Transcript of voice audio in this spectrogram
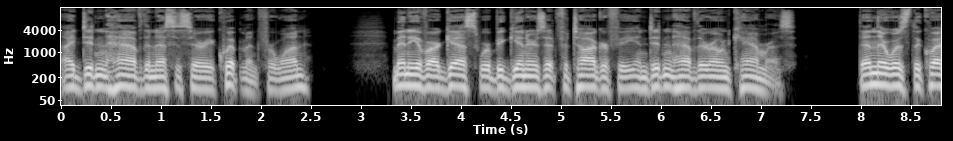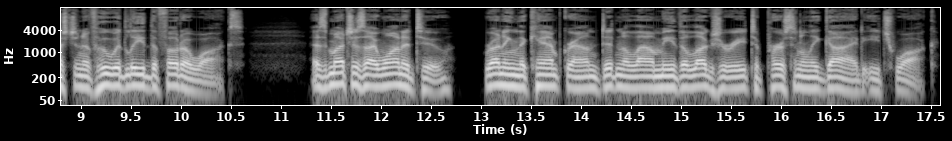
I didn't have the necessary equipment, for one. Many of our guests were beginners at photography and didn't have their own cameras. Then there was the question of who would lead the photo walks. As much as I wanted to, running the campground didn't allow me the luxury to personally guide each walk.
